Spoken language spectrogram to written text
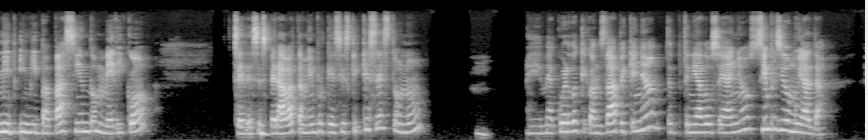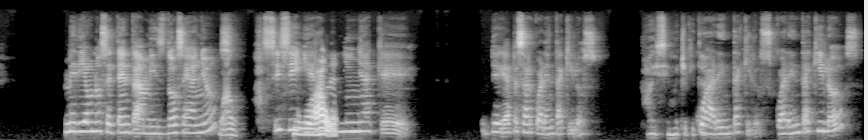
Mi, y mi papá siendo médico se desesperaba también porque decía, es que, ¿qué es esto, no? Mm. Eh, me acuerdo que cuando estaba pequeña, tenía 12 años, siempre he sido muy alta. Medía unos 70 a mis 12 años. Wow. Sí, sí, y era una niña que llegué a pesar 40 kilos. Ay, sí, muy chiquita. 40 kilos, 40 kilos.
